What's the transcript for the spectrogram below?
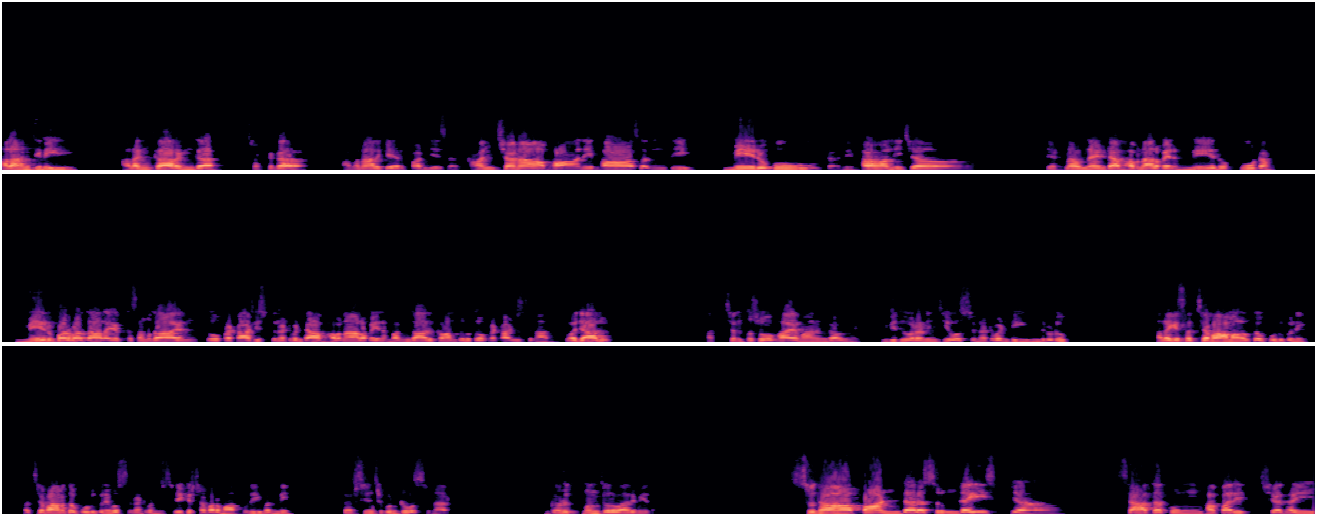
అలాంటివి అలంకారంగా చక్కగా భవనాలకి ఏర్పాటు చేశారు. కాంచనాభాని భాసంతి మేరుకూట నిభానిచ. ఎట్లా ఉన్నాయంటే ఆ భవనాల పైన మేరు కూటం మేరు పర్వతాల యొక్క సముదాయంతో ప్రకాశిస్తున్నటువంటి ఆ భవనాల పైన బంగారు కాంతులతో ప్రకాశిస్తున్న ఆ ధ్వజాలు అత్యంత శోభాయమానంగా ఉన్నాయి. ఇవి దూరం నుంచి వస్తున్నటువంటి ఇంద్రుడు అలాగే సత్యభామలతో కూడుకుని సత్యభామతో కూడుకుని వస్తున్నటువంటి శ్రీకృష్ణ పరమాత్ముడు ఇవన్నీ దర్శించుకుంటూ వస్తున్నారు గరుత్మంతుల వారి మీద. సుధా పాండర శృంగైశ్చ శాతకుంభ పరిచ్ఛదై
